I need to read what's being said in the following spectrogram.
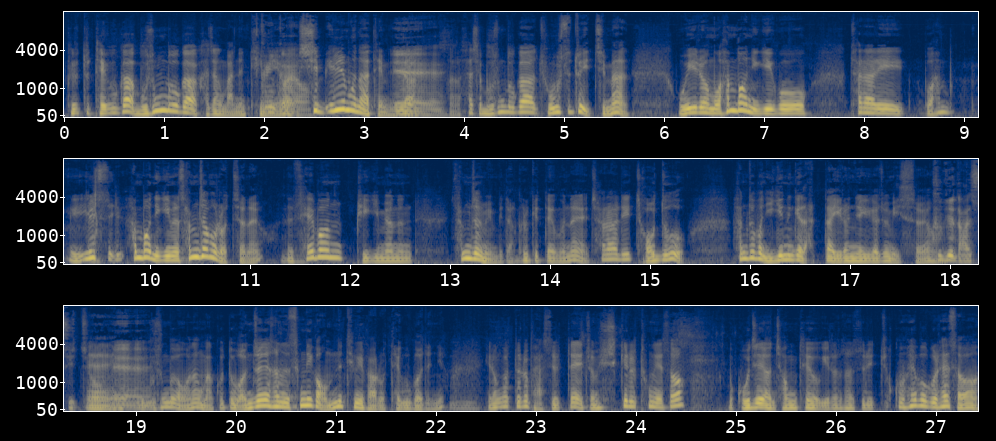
그리고 또 대구가 무승부가 가장 많은 팀이에요. 그러니까요. 11무나 됩니다. 예. 아, 사실 무승부가 좋을 수도 있지만 오히려 뭐 한 번 이기고 차라리 뭐 한 한번 이기면 3점을 얻잖아요. 세 번 비기면은 3점입니다. 그렇기 때문에 차라리 저도 한두 번 이기는 게 낫다 이런 얘기가 좀 있어요. 그게 나을 수 있죠. 네, 네. 무승부가 워낙 많고 또 원정에서는 승리가 없는 팀이 바로 대구거든요. 음. 이런 것들을 봤을 때 좀 휴식기를 통해서 뭐 고재현, 정태욱 이런 선수들이 조금 회복을 해서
